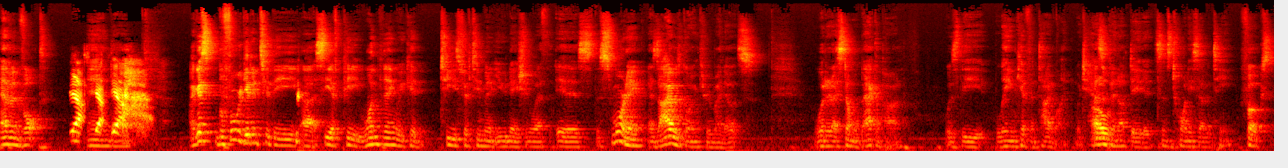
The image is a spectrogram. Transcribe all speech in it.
Evan Volt. Yeah, yeah, And, yeah. I guess before we get into the uh, CFP, one thing we could tease 15 Minute U Nation with is this morning, as I was going through my notes, what did I stumble back upon? Was the Lane Kiffin timeline, which hasn't Oh. been updated since 2017. Folks,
